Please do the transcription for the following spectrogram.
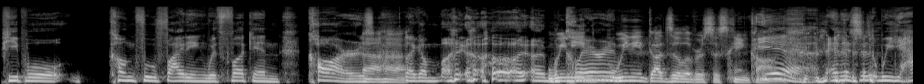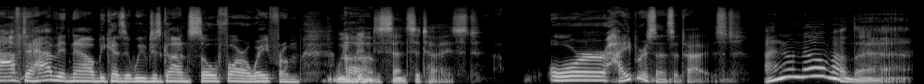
people kung fu fighting with fucking cars, like a, a, a Uh-huh. we McLaren. need we need Godzilla versus King Kong. yeah, and it's just we have to have it now because we've just gotten so far away from We've Uh, been desensitized. or hypersensitized. I don't know about that.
